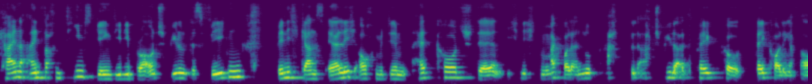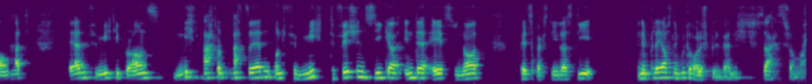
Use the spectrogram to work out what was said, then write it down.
keine einfachen Teams, gegen die die Browns spielen. Deswegen bin ich ganz ehrlich, auch mit dem Head Coach, der ich nicht mag, weil er nur acht, acht Spiele als Play-Calling-Erfahrung hat, werden für mich die Browns nicht 8 und 8 werden und für mich Division-Sieger in der AFC North, Pittsburgh Steelers, die in den Playoffs eine gute Rolle spielen werden. Ich sage es schon mal.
